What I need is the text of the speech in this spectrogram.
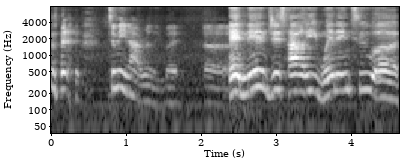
to me, not really. But uh, And then just how he went into uh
